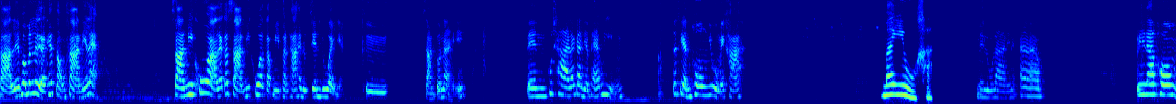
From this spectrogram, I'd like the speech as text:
สารเลย เพราะมันเหลือแค่สองสารนี้แหละ สารมีขั้วและก็สารมีขั้วกับมีพันธะไฮโดรเจนด้วยเนี่ย คือสารตัวไหน เป็นผู้ชายแล้วกันอย่าแพ้ผู้หญิง เสถียรพงษ์อยู่ไหมคะ ไม่อยู่ค่ะ ไม่รู้ลานี่นะอ้าวปรีดาพงษ์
